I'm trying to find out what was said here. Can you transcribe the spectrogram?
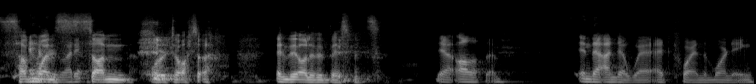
someone's son or daughter, and they all live in basements. Yeah, all of them, in their underwear at four in the morning.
